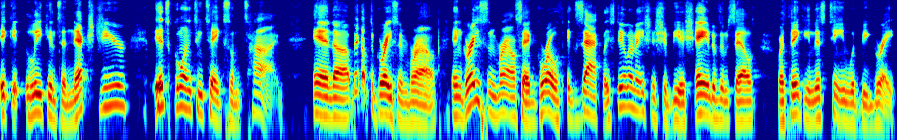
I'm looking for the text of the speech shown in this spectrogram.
It could leak into next year. It's going to take some time. And uh, pick up to Grayson Brown. And Grayson Brown said, growth, exactly. Steeler Nation should be ashamed of themselves for thinking this team would be great.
